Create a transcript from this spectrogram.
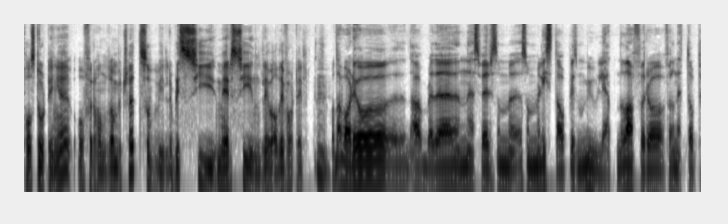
på Stortinget og forhandle om budsjett, så vil det bli sy mer synlig hva de får til. Og da var det jo Da ble det en SV-er som, som lista opp liksom mulighetene da, for, å, for å nettopp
